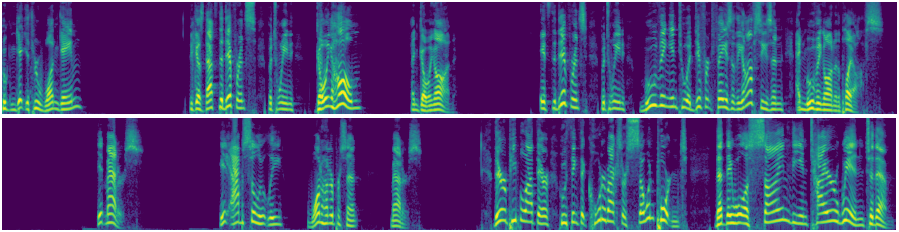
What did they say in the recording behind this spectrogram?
who can get you through one game? Because that's the difference between going home and going on. It's the difference between moving into a different phase of the offseason and moving on in the playoffs. It matters. It absolutely 100% matters. There are people out there who think that quarterbacks are so important that they will assign the entire win to them.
